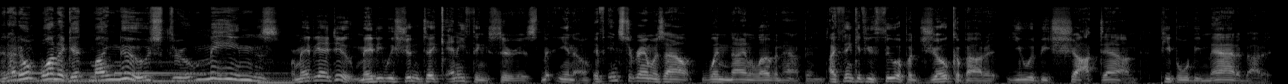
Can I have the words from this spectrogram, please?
and I don't want to get my news through memes. Or maybe I do. Maybe we shouldn't take anything serious. You know, if Instagram was out when 9 11 happened, I think if you threw up a joke about it, you would be shot down. People would be mad about it.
